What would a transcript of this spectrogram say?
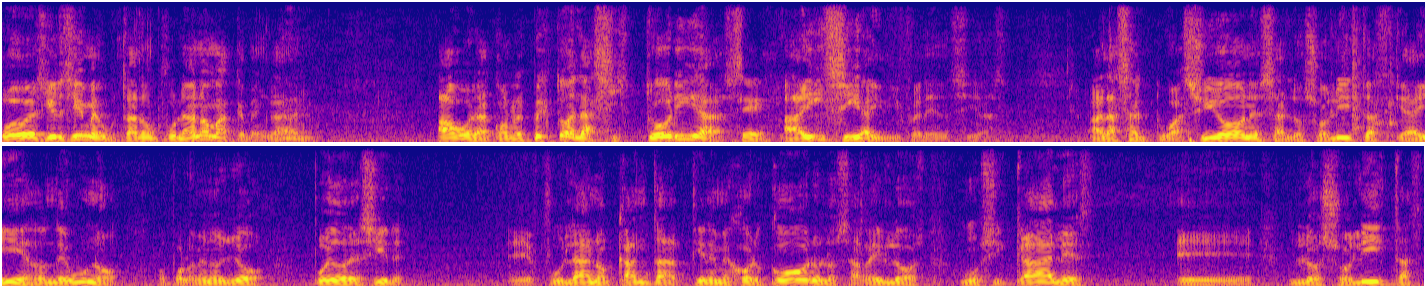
Puedo decir si me gustaron fulano más que vengano. Claro. Ahora, con respecto a las historias, Sí. ahí sí hay diferencias. A las actuaciones, a los solistas, que ahí es donde uno, o por lo menos yo, puedo decir, eh, fulano canta, tiene mejor coro, los arreglos musicales, eh, los solistas,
